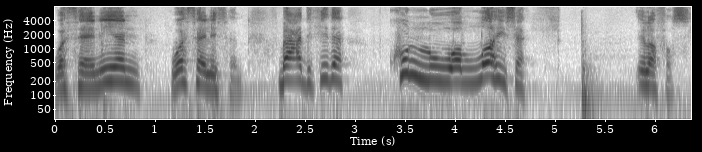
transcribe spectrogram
وثانيا وثالثا. بعد كده كله والله سهل إلى فصل.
